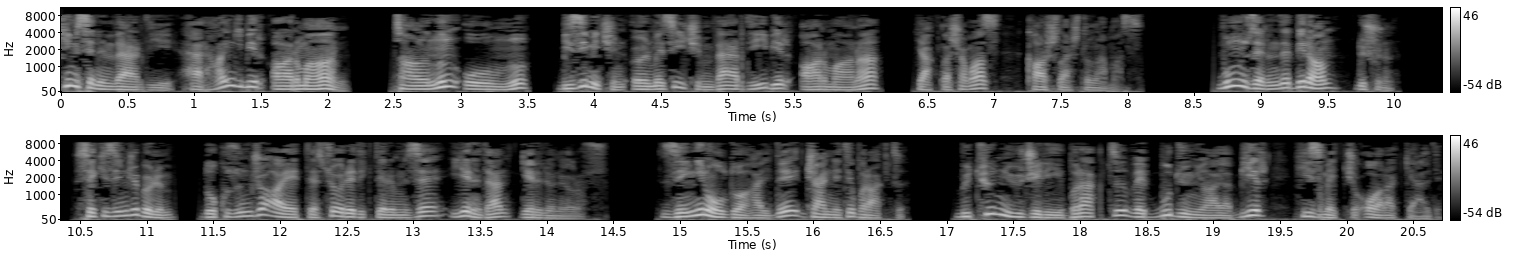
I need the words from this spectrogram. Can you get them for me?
Kimsenin verdiği herhangi bir armağan Tanrı'nın oğlunu bizim için ölmesi için verdiği bir armağana yaklaşamaz, karşılaştırılamaz. Bunun üzerinde bir an düşünün. 8. bölüm 9. ayette söylediklerimize yeniden geri dönüyoruz. Zengin olduğu halde cenneti bıraktı. Bütün yüceliği bıraktı ve bu dünyaya bir hizmetçi olarak geldi.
